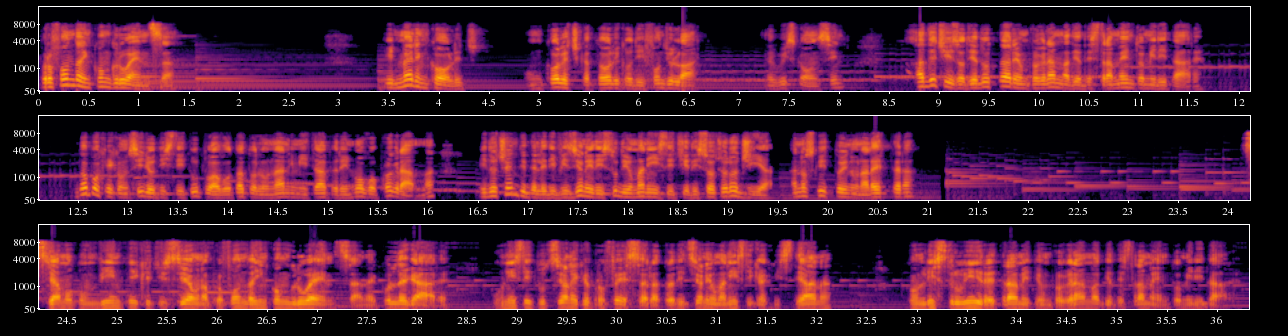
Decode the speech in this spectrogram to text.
Profonda incongruenza. Il Merriam College, un college cattolico di Fond du Lac, nel Wisconsin, ha deciso di adottare un programma di addestramento militare. Dopo che il Consiglio d'Istituto ha votato all'unanimità per il nuovo programma, i docenti delle divisioni di studi umanistici e di sociologia hanno scritto in una lettera Siamo convinti che ci sia una profonda incongruenza nel collegare un'istituzione che professa la tradizione umanistica cristiana con l'istruire tramite un programma di addestramento militare.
